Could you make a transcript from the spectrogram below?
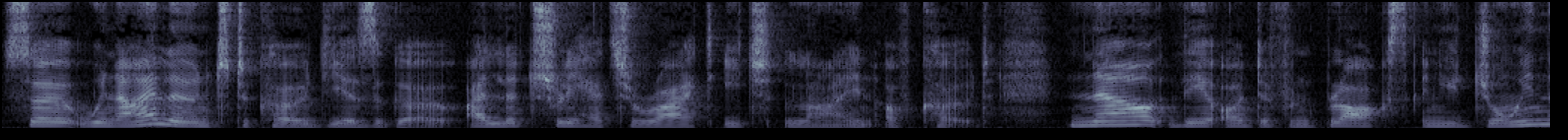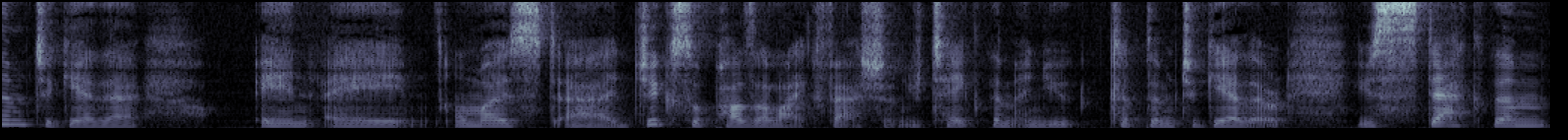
So, when I learned to code years ago, I literally had to write each line of code. Now there are different blocks, and you join them together in a almost uh, jigsaw puzzle like fashion. You take them and you clip them together, you stack them,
